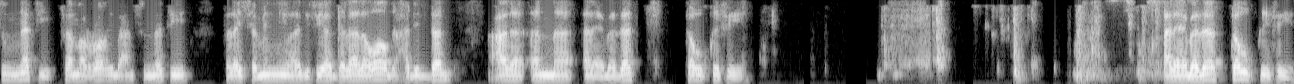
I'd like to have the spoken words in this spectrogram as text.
سنتي فمن رغب عن سنتي فليس مني. وهذه فيها دلالة واضحة جدا على أن العبادات توقيفية العبادات توقيفية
